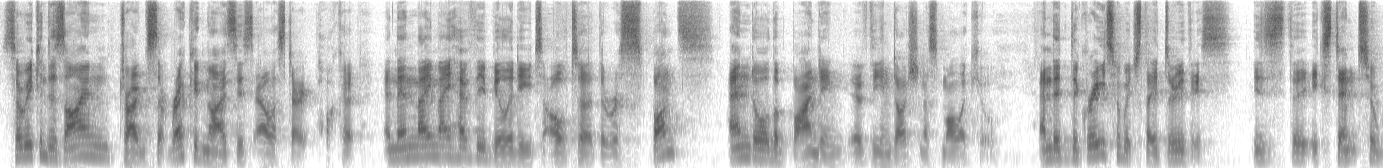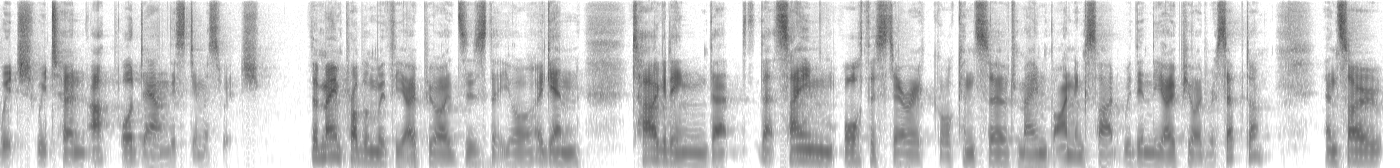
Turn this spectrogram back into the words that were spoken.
So we can design drugs that recognize this allosteric pocket and then they may have the ability to alter the response and or the binding of the endogenous molecule. And the degree to which they do this is the extent to which we turn up or down this dimmer switch. The main problem with the opioids is that you're, again, targeting that, that same orthosteric or conserved main binding site within the opioid receptor. And so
